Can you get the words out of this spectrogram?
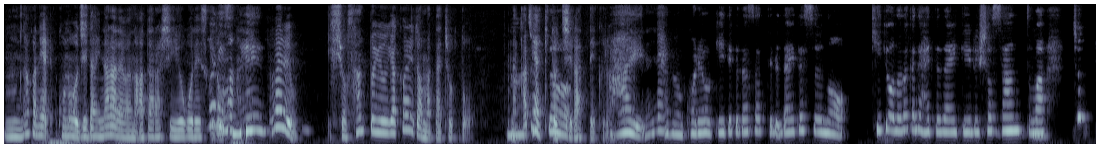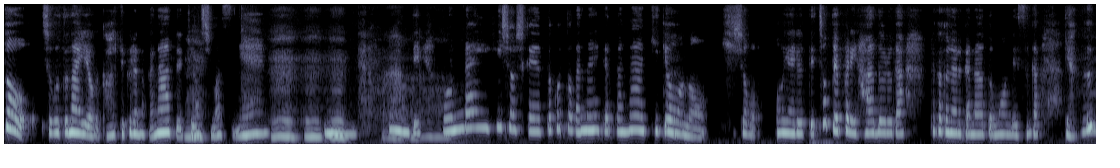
い、うん、なんかね、この時代ならではの新しい用語ですけど、ね、まあ、いわゆる秘書さんという役割とはまたちょっと中身はきっと違ってくるんですね。はい。多分これを聞いてくださってる大多数の企業の中で働いている秘書さんとは、ちょっと仕事内容が変わってくるのかなという気がしますね。なので、オンライン秘書しかやったことがない方が、企業の秘書をやるって、ちょっとやっぱりハードルが高くなるかなと思うんですが、逆、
